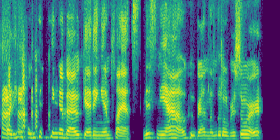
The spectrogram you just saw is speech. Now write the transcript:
but he's been thinking about getting implants. Miss Miao, who ran the little resort,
